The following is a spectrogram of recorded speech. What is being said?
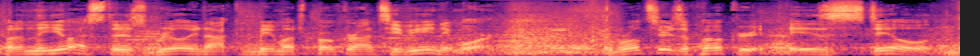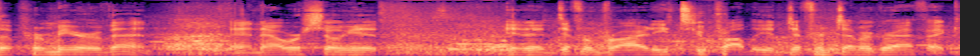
but in the U.S. there's really not going to be much poker on TV anymore. The World Series of Poker is still the premier event, and now we're showing it in a different variety to probably a different demographic,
